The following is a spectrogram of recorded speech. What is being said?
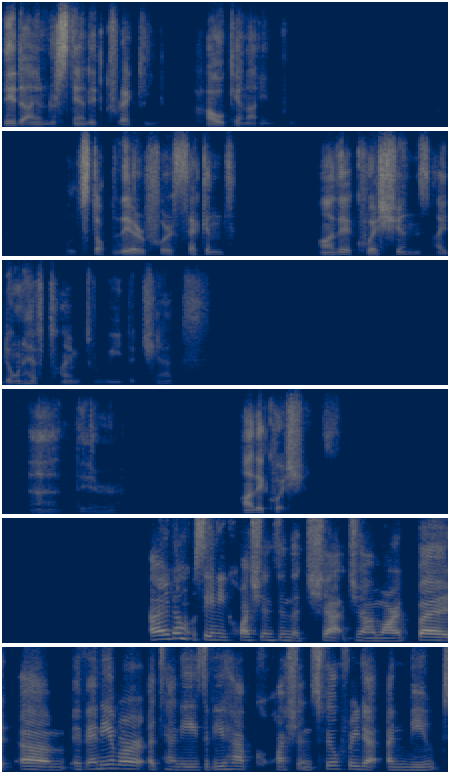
Did I understand it correctly? How can I improve? We'll stop there for a second. Are there questions? I don't have time to read the chat. Uh, there. Are there questions? I don't see any questions in the chat, Jean-Marc, but um, if any of our attendees, if you have questions, feel free to unmute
